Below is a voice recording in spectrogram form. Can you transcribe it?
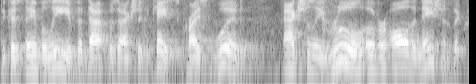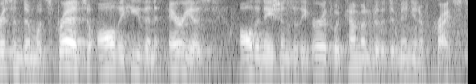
because they believed that that was actually the case. Christ would actually rule over all the nations, that Christendom would spread to all the heathen areas, all the nations of the earth would come under the dominion of Christ.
